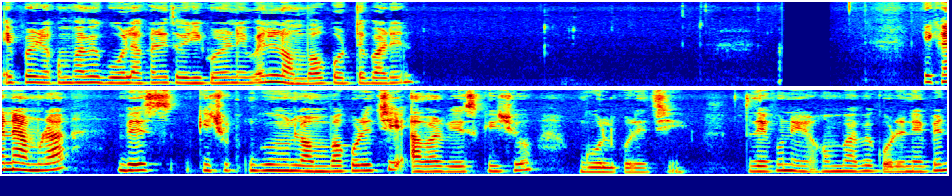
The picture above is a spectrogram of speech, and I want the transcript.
এরপর এরকমভাবে গোল আকারে তৈরি করে নেবেন, লম্বাও করতে পারেন। এখানে আমরা বেশ কিছু লম্বা করেছি, আবার বেশ কিছু গোল করেছি। তো দেখুন এরকমভাবে করে নেবেন।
